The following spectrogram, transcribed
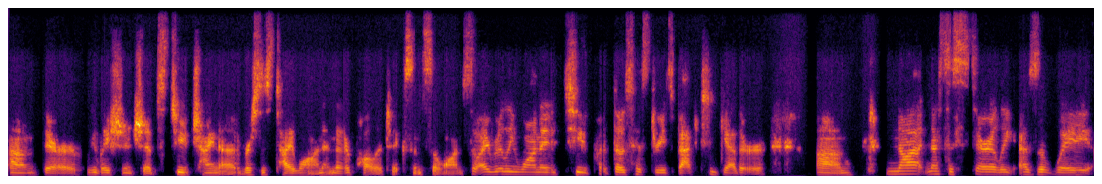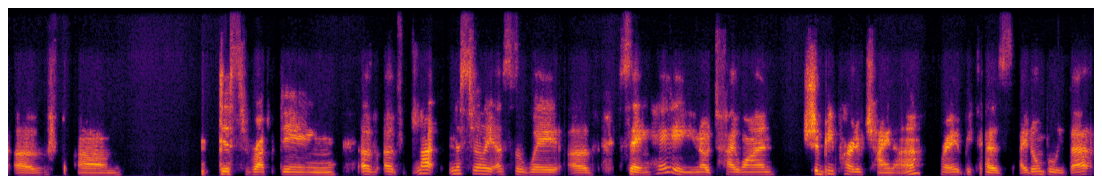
um, their relationships to China versus Taiwan and their politics and so on. So I really wanted to put those histories back together, um, not necessarily as a way of um, disrupting of, of not necessarily as a way of saying hey you know taiwan should be part of China, right? Because I don't believe that.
